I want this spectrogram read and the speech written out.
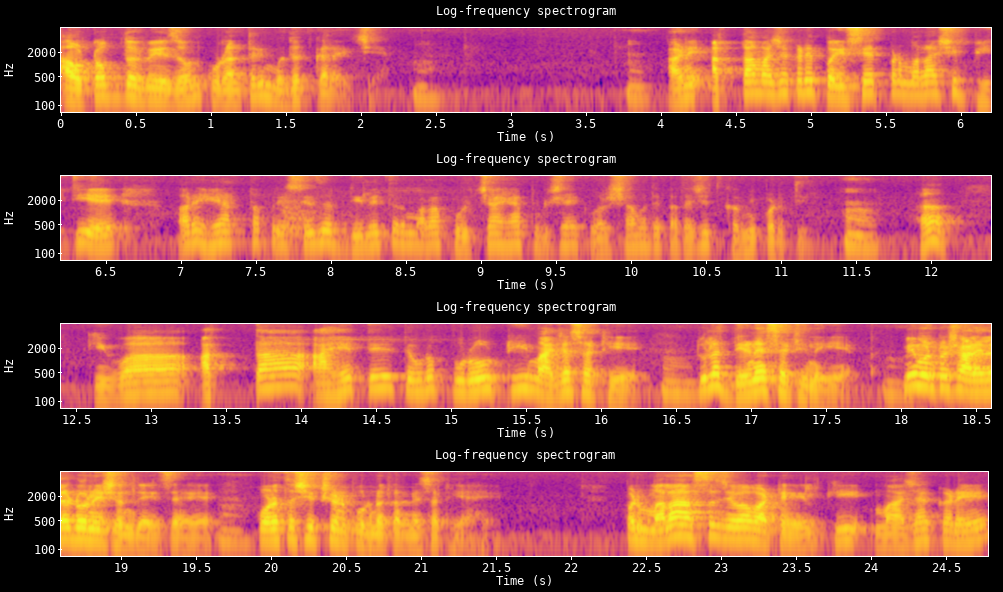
आउट ऑफ द वे जाऊन कुणाला तरी मदत करायची आहे. आणि आत्ता माझ्याकडे पैसे आहेत पण मला अशी भीती आहे अरे हे आत्ता पैसे जर दिले तर मला पुढच्या ह्या पुढच्या एक वर्षामध्ये कदाचित कमी पडतील. हं. किंवा आत्ता आहे ते तेवढं पुरवठी माझ्यासाठी आहे. तुला देण्यासाठी नाही आहे. मी म्हणतो शाळेला डोनेशन द्यायचं आहे. कोणाचं शिक्षण पूर्ण करण्यासाठी आहे पण मला असं जेव्हा वाटेल की माझ्याकडे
